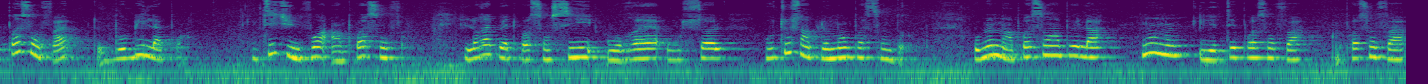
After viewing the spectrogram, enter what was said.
poisson fa de Bobby Lapointe. Il dit une fois un poisson fa. Il répète poisson si, ou ré, ou sol, ou tout simplement poisson d'eau. Ou même un poisson un peu là. Non, non, il était poisson fa. Un poisson fa,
